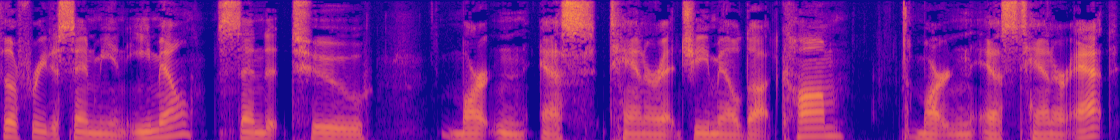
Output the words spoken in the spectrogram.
feel free to send me an email. Send it to martin s tanner at gmail.com, martin s tanner at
